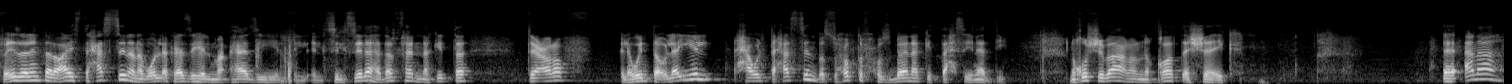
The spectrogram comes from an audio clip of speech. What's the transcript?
فإذا أنت لو عايز تحسن أنا بقول لك هذه الم... هذه السلسلة هدفها إنك أنت تعرف لو أنت قليل حاول تحسن بس حط في حسبانك التحسينات دي. نخش بقى على النقاط الشائكة. أنا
